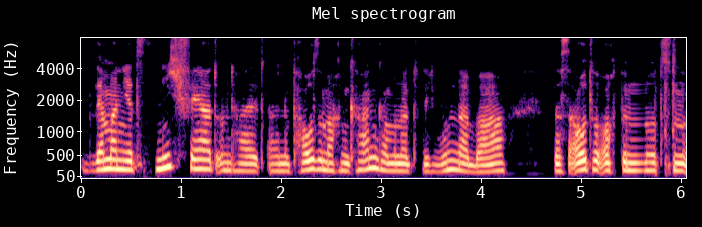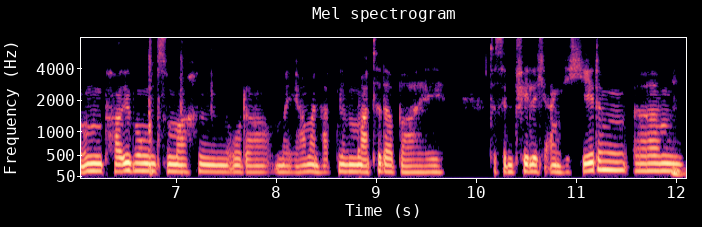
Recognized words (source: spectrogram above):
wenn man jetzt nicht fährt und halt eine Pause machen kann, kann man natürlich wunderbar das Auto auch benutzen, um ein paar Übungen zu machen. Oder naja, man hat eine Matte dabei das empfehle ich eigentlich jedem, ähm, mhm.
